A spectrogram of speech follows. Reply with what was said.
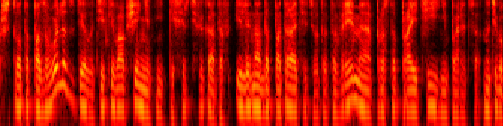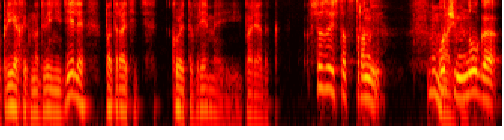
что-то позволят сделать, если вообще нет никаких сертификатов? Или надо потратить вот это время, просто пройти и не париться? Ну, типа, приехать на две недели, потратить какое-то время и порядок. Все зависит от страны. Ну, Очень много...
